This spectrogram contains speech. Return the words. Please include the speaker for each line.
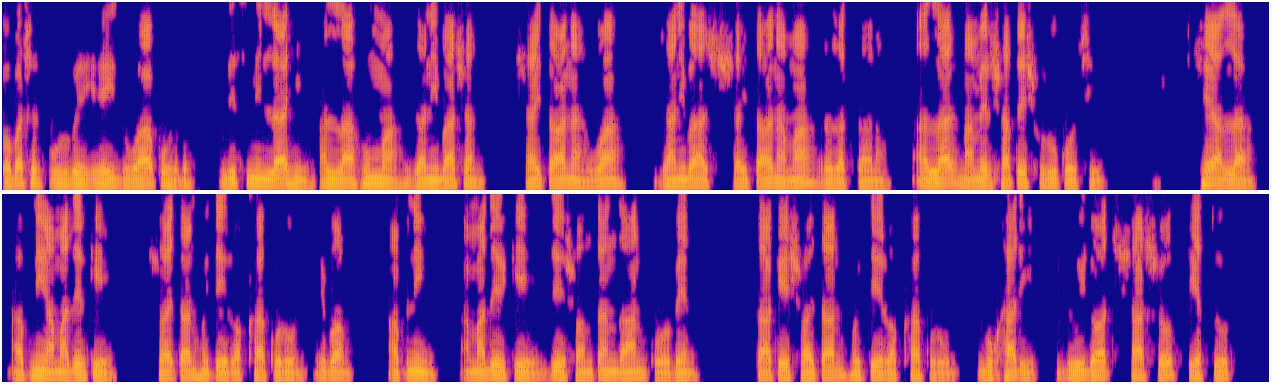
Speaker 1: প্রবাসের পূর্বে এই দোয়া পড়বে। বিসমিল্লাহি, আল্লাহুম্মা, জানিবাসান, শাইতানা, ওয়া, জানিবাস, শাইতানা, মা রাজাক্তানা আল্লাহর নামের সাথে শুরু করছি। হে আল্লাহ, আপনি আমাদেরকে শয়তান হইতে রক্ষা করুন এবং আপনি আমাদেরকে যে সন্তান দান করবেন, তাকে শয়তান হইতে রক্ষা করুন। বুখারি দুই ডট সাতশো ছিয়াত্তর।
